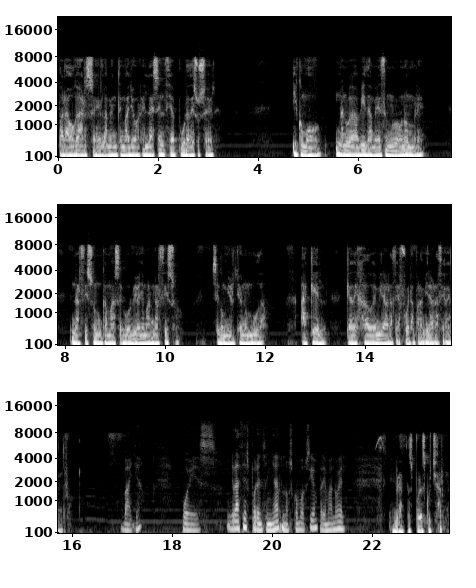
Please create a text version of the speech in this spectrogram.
para ahogarse en la mente mayor, en la esencia pura de su ser. Y como una nueva vida merece un nuevo nombre, Narciso nunca más se volvió a llamar Narciso, se convirtió en un Buda, aquel que ha dejado de mirar hacia afuera para mirar hacia adentro. Vaya, pues Gracias por enseñarnos, como siempre, Manuel. Gracias por escucharme.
